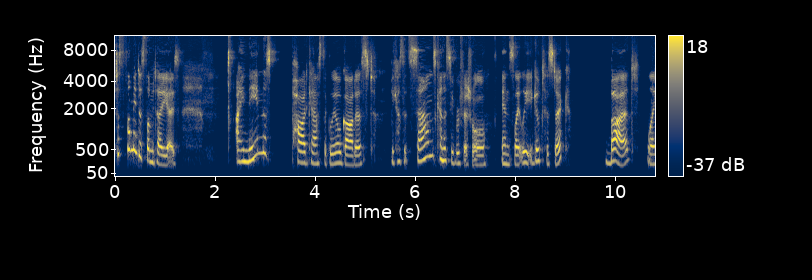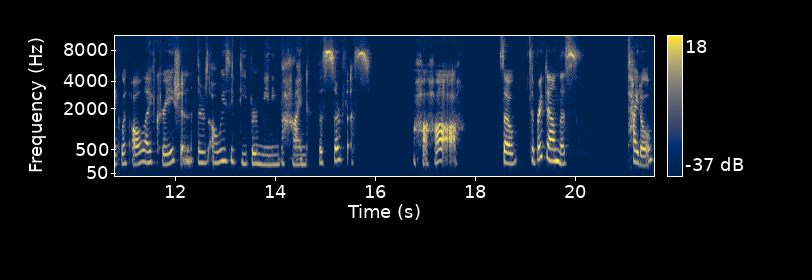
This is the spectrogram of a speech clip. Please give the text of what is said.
just let me just let me tell you guys. I named this podcast the Glial Goddess because it sounds kind of superficial and slightly egotistic. But like with all life creation, there's always a deeper meaning behind the surface. Ha ha. So to break down this title,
